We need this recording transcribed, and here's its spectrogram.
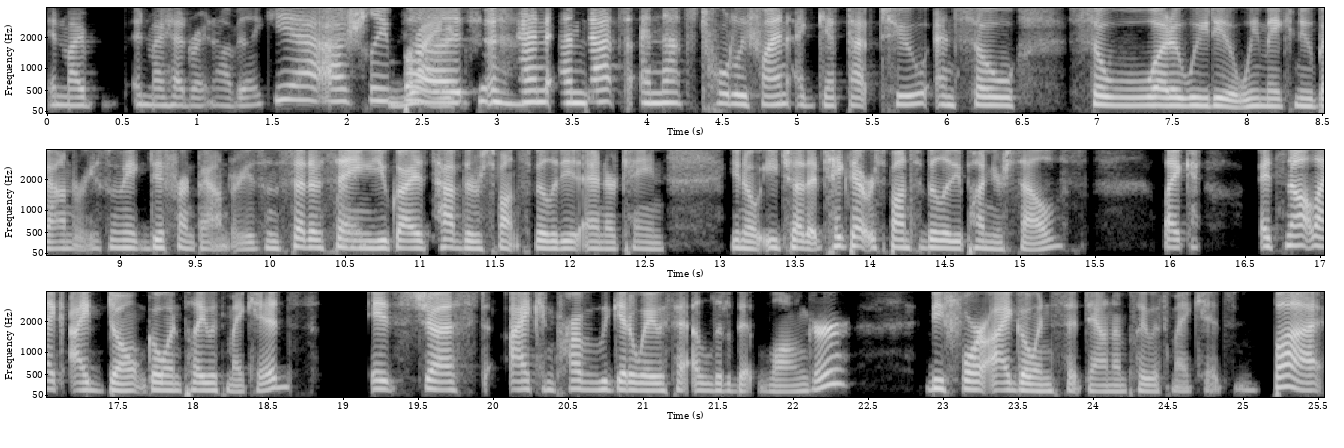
in my in my head right now. I'll be like, "Yeah, Ashley, but Right. and and that's and that's totally fine. I get that too. And so so what do we do? We make new boundaries. We make different boundaries. Instead of saying Right. you guys have the responsibility to entertain you know each other take that responsibility upon yourselves. Like it's not like i don't go and play with my kids. It's just i can probably get away with it a little bit longer before i go and sit down and play with my kids. But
